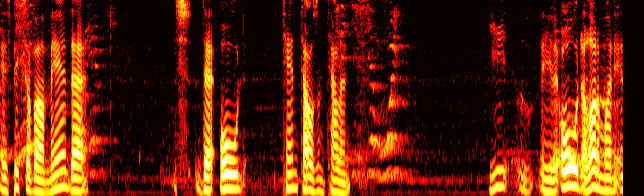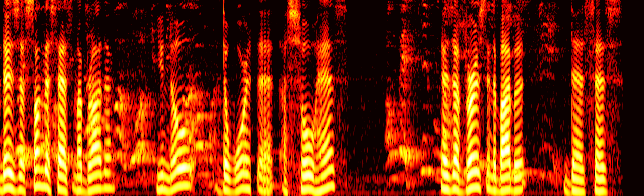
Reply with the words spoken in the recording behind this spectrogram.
it speaks of a man that that owed 10,000 talents. He, he owed a lot of money. And there's a song that says, My brother, you know the worth that a soul has? There's a verse in the Bible that says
